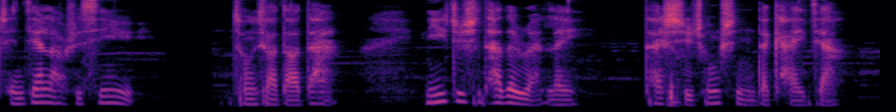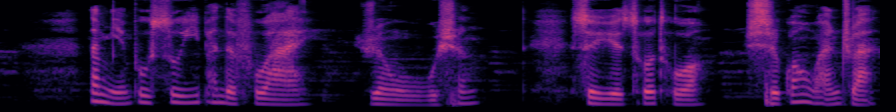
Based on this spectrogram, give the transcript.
陈坚老师心语。从小到大，你一直是他的软肋，他始终是你的铠甲。那棉布素衣般的父爱，润物无声。岁月蹉跎，时光婉转，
